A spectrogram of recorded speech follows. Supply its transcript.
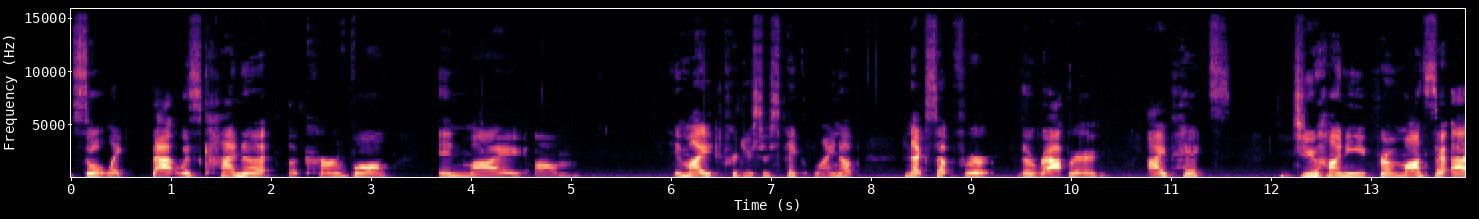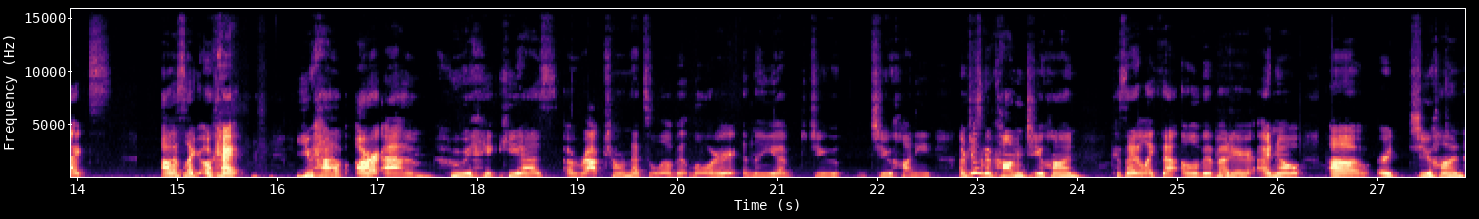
so like that was kind of a curveball in my um in my producer's pick lineup. Next up for the rapper, I picked Joohoney from Monsta X. I was like, okay, you have RM, who he, has a rap tone that's a little bit lower, and then you have Jew Jew Honey. I'm just gonna call him Jooheon because I like that a little bit better. I know, uh, or Jooheon.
